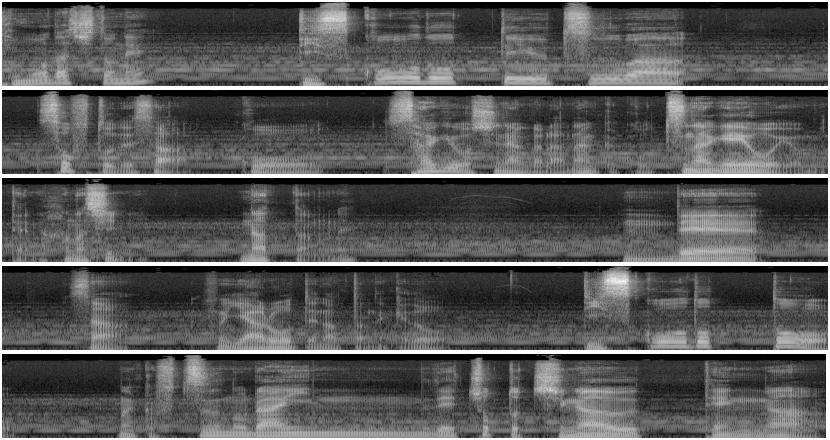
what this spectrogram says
友達とねディスコードっていう通話ソフトでさこう作業しながらなんかこうつなげようよみたいな話になったのね。うん。でさやろうってなったんだけどディスコードとなんか普通の LINE でちょっと違う点が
